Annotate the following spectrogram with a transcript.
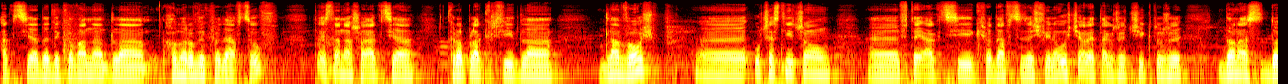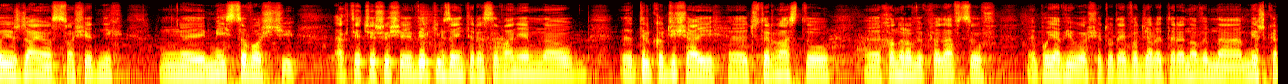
akcja dedykowana dla honorowych krwiodawców. To jest ta nasza akcja Kropla Krwi dla, dla WOŚP. E, uczestniczą e, w tej akcji krwiodawcy ze Świnoujścia, ale także ci, którzy do nas dojeżdżają z sąsiednich mm, e, miejscowości. Akcja cieszy się wielkim zainteresowaniem. No, tylko dzisiaj e, 14 e, honorowych krwiodawców pojawiło się tutaj w oddziale terenowym na Mieszka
